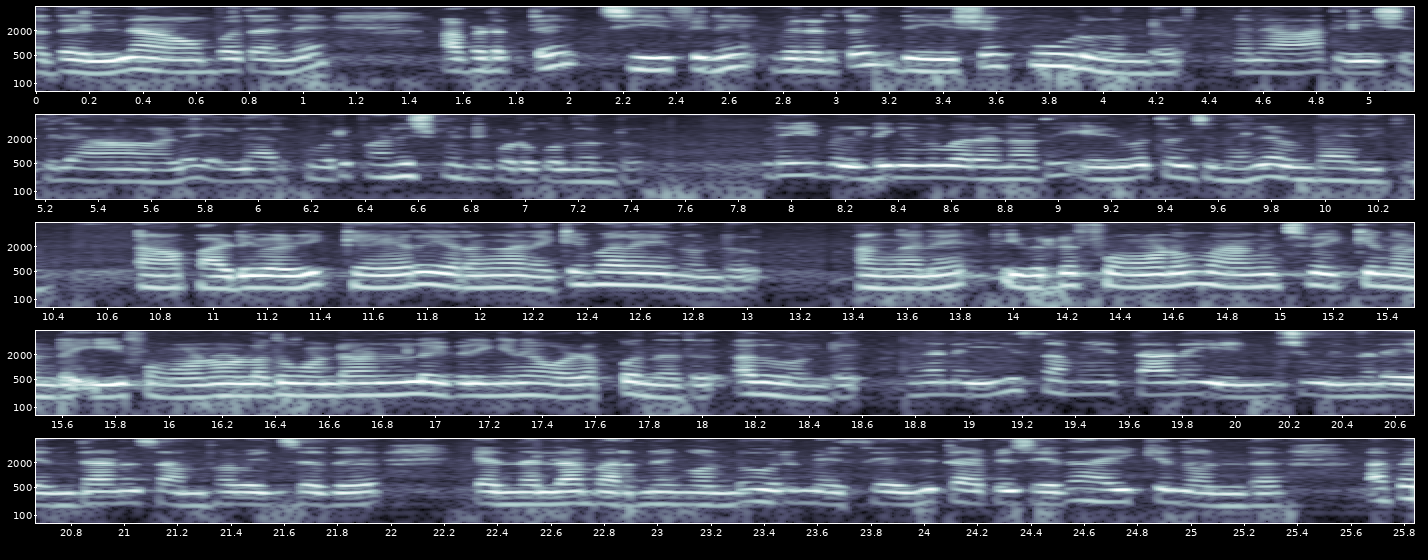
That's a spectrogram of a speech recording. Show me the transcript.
അതെല്ലാം ആകുമ്പോൾ തന്നെ അവിടുത്തെ ചീഫിന് ഇവരുടെ അടുത്ത് ദേഷ്യം കൂടുന്നുണ്ട്. അങ്ങനെ ആ ദേഷ്യത്തിലെ ആൾ എല്ലാവർക്കും ഒരു പണിഷ്മെന്റ് കൊടുക്കുന്നുണ്ട്. ഇവിടെ ഈ ബിൽഡിംഗ് എന്ന് പറയുന്നത് എഴുപത്തഞ്ച് നില ഉണ്ടായിരിക്കും. ആ പടി വഴി കയറി ഇറങ്ങാനൊക്കെ പറയുന്നുണ്ട്. അങ്ങനെ ഇവരുടെ ഫോണും വാങ്ങിച്ചു വെക്കുന്നുണ്ട്. ഈ ഫോണുള്ളത് കൊണ്ടാണല്ലോ ഇവരിങ്ങനെ ഉഴപ്പുന്നത്. അതുകൊണ്ട് അങ്ങനെ ഈ സമയത്താണ് എൻജു ഇന്നലെ എന്താണ് സംഭവിച്ചത് എന്നെല്ലാം പറഞ്ഞും കൊണ്ട് ഒരു മെസ്സേജ് ടൈപ്പ് ചെയ്ത് അയക്കുന്നുണ്ട്. അപ്പോൾ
